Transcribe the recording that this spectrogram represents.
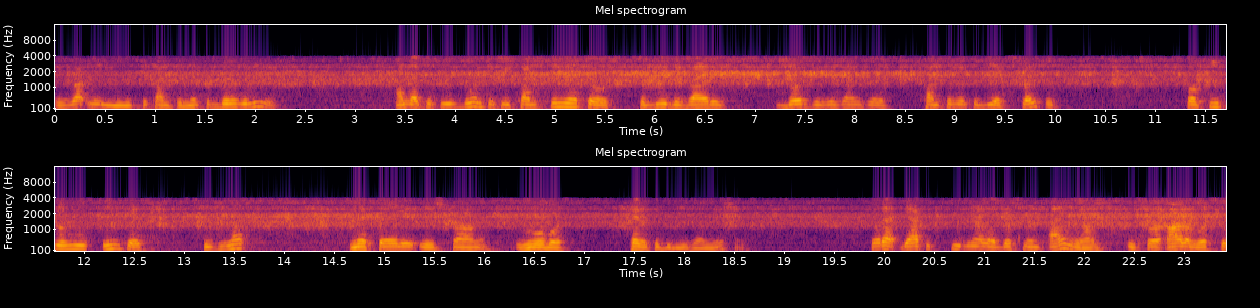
is what we need to continue to build Belize. And that if we don't, if we continue to, to be divided, those divisions will continue to be exploited for people whose interest is not necessarily a strong, robust, healthy Belizean nation. So that the attitudinal adjustment I want is for all of us to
